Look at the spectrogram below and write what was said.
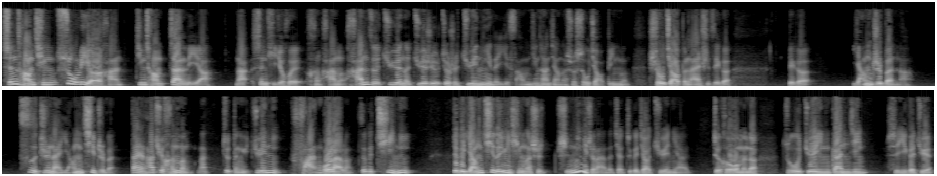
身长轻，竖立而寒，经常站立啊。那身体就会很寒冷，寒则厥呢，厥是就是厥逆的意思啊。我们经常讲的说手脚冰冷，手脚本来是这个这个阳之本呐，四肢乃阳气之本，但是它却很冷，那就等于厥逆，反过来了，这个气逆，这个阳气的运行呢是是逆着来的，叫这个叫厥逆啊，这和我们的足厥阴肝经是一个厥，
